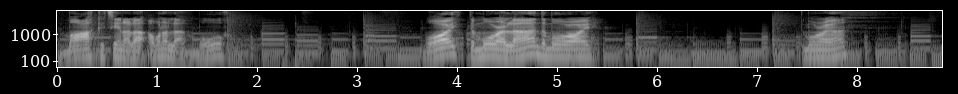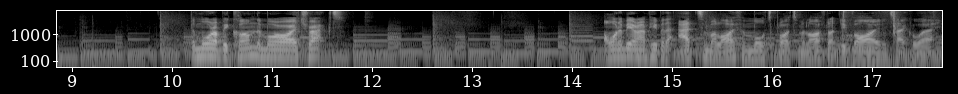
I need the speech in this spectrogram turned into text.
marketing. I, learn, I want to learn more. Why? The more I learn, the more I the more I earn. The more I become, the more I attract. I want to be around people that add to my life and multiply to my life, not divide and take away.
